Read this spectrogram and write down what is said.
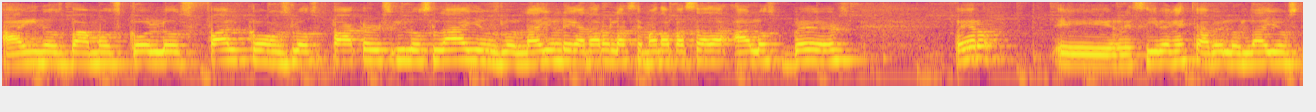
Ahí nos vamos con los Falcons, los Packers y los Lions. Los Lions le ganaron la semana pasada a los Bears, pero eh, reciben esta vez los Lions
